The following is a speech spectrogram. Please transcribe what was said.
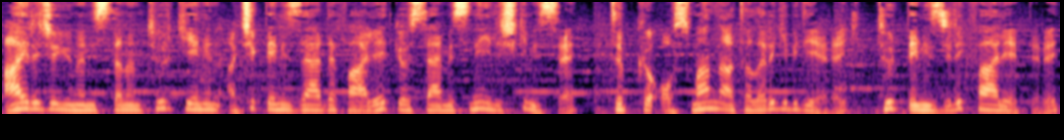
Ayrıca Yunanistan'ın Türkiye'nin açık denizlerde faaliyet göstermesine ilişkin ise, tıpkı Osmanlı ataları gibi diyerek, Türk denizcilik faaliyetleri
